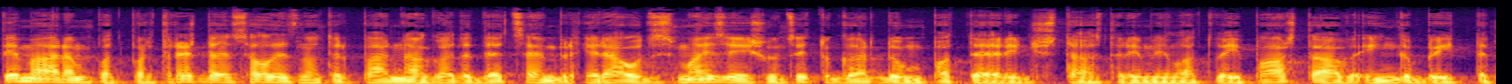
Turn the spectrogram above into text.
Piemēram, pat par trešdaļu salīdzinot ar pērnā gada decembri ir audzis maizīšu un citu gardumu patēriņš, stāsta arī Latvijas pārstāve Inga Bite.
